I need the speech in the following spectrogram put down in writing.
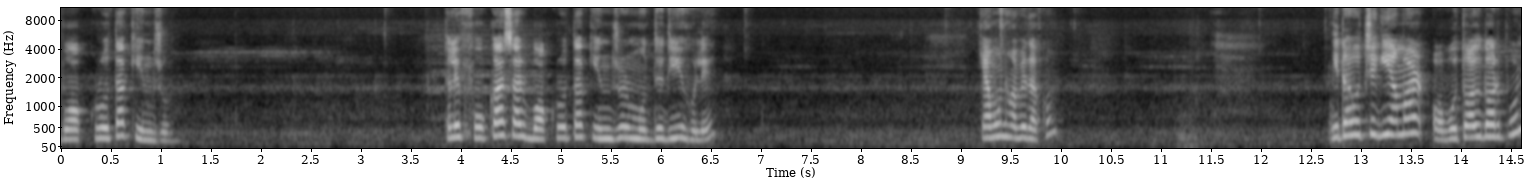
বক্রতা কেন্দ্র। তাহলে ফোকাস আর বক্রতা কেন্দ্রর মধ্যে দিয়ে হলে কেমন হবে দেখো? এটা হচ্ছে কি আমার অবতল দর্পণ।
